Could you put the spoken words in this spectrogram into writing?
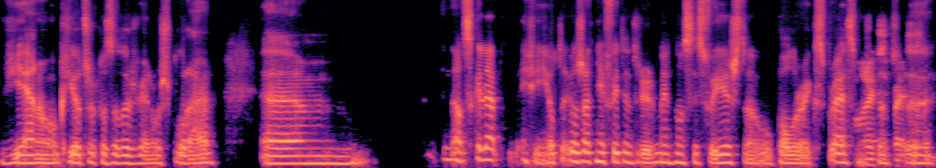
vieram, que outros realizadores vieram explorar. Ahm, não, se calhar, enfim, ele, ele já tinha feito anteriormente, não sei se foi este, o Polar Express, Polar mas, portanto, Express. ah,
